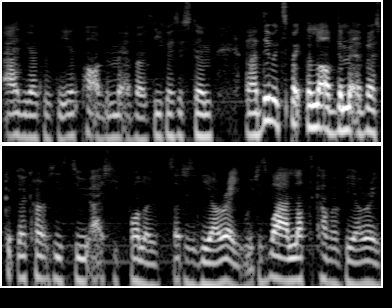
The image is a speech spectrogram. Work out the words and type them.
as you guys can see, it's part of the metaverse ecosystem. And I do expect a lot of the metaverse cryptocurrencies to actually follow, such as VRA, which is why I love to cover VRA.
